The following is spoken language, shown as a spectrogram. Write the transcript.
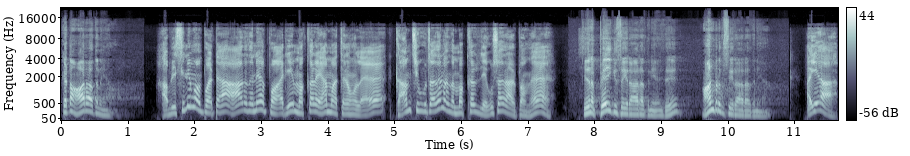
கேட்டால் ஆராதனையா? அப்படி சினிமா பாட்டா ஆறுதனே பாடி மக்களை ஏமாத்துறவங்கள காமிச்சு கொடுத்தாதான் அந்த மக்கள் உஷாரா இருப்பாங்க. இதுனா பேய்க்கு செய்யற ஆராதனையா இது? ஆண்டருக்கு செய்யற ஆராதனையா? ஐயா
